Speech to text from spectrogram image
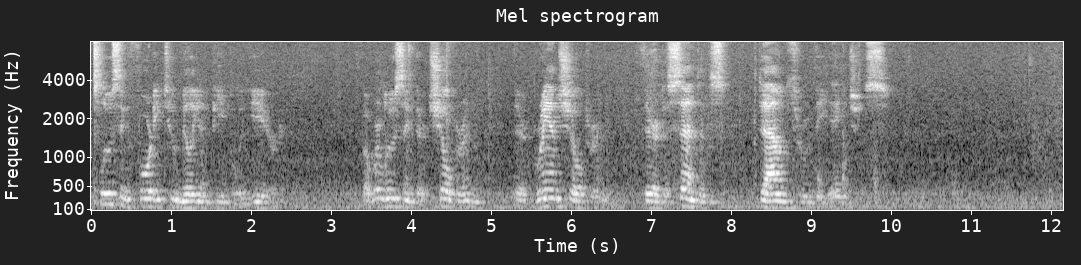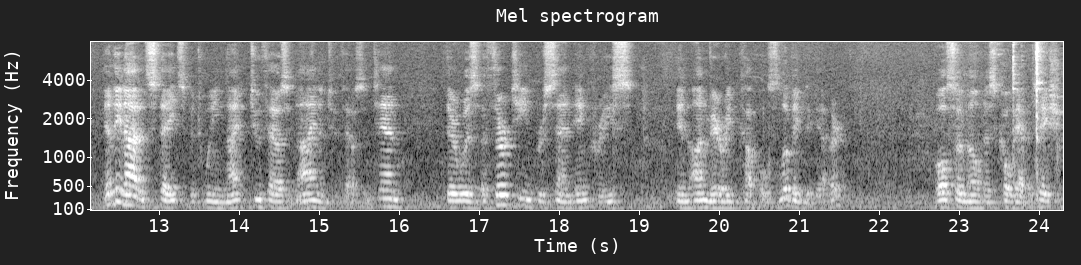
It's losing 42 million people a year, but we're losing their children, their grandchildren, their descendants, down through the ages. In the United States, between 2009 and 2010, there was a 13% increase in unmarried couples living together, also known as cohabitation.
